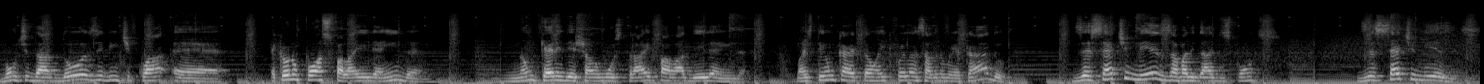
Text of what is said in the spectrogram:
vão te dar 12, 24... É, é que eu não posso falar ele ainda, não querem deixar eu mostrar e falar dele ainda. Mas tem um cartão aí que foi lançado no mercado, 17 meses a validade dos pontos. 17 meses.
